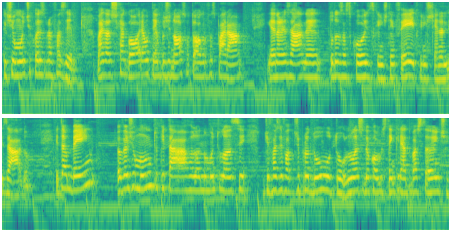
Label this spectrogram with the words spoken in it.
que tinha um monte de coisas para fazer. Mas acho que agora é um tempo de nós fotógrafos parar e analisar né, todas as coisas que a gente tem feito, que a gente tem analisado. E também eu vejo muito que tá rolando muito lance de fazer foto de produto, no lance do e-commerce tem criado bastante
